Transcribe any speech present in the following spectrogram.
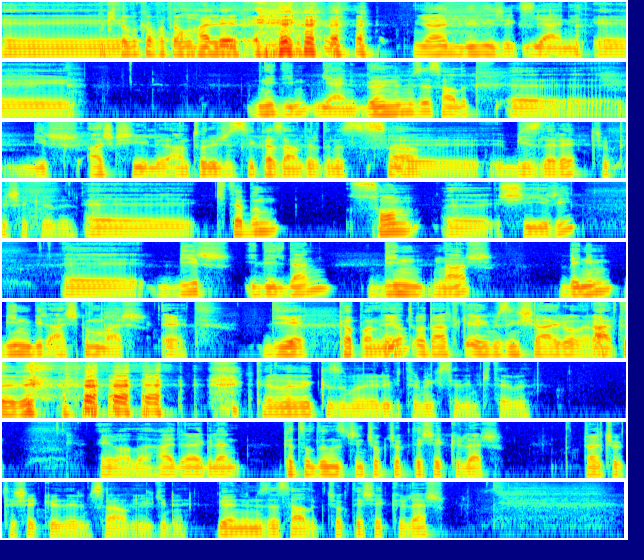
Ee, bu kitabı kapatalım. O halde... yani ne diyeceksin? Yani e, ne diyeyim yani gönlünüze sağlık e, bir aşk şiirleri antolojisi kazandırdınız Sağ ol. E, bizlere. Çok teşekkür ederim. E, kitabın son e, şiiri e, bir idilden bin nar benim bin bir aşkım var. Evet. Diye kapanıyor. Evet o da artık evimizin şairi olarak artık. tabii. Karıma ve kızıma öyle bitirmek istediğim kitabı. Eyvallah. Haydar Ergülen katıldığınız için çok çok teşekkürler. Ben çok teşekkür ederim. Sağ ol ilgine. Gönlünüze sağlık. Çok teşekkürler.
